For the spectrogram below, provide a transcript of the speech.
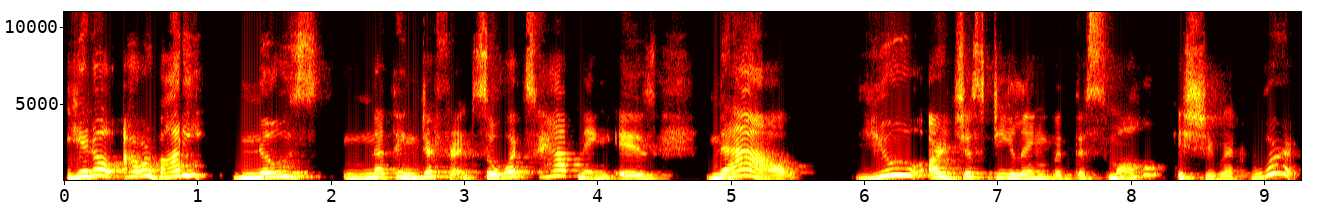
you know, our body knows nothing different. So what's happening is now you are just dealing with the small issue at work.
